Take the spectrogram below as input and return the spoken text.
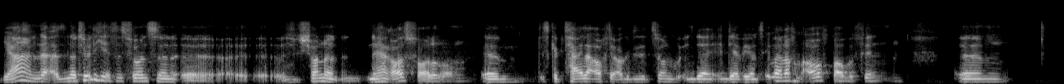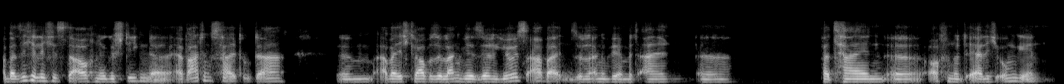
Ja, also natürlich ist es für uns eine, äh, schon eine, Herausforderung. Ähm, es gibt Teile auch der Organisation, in der, in der wir uns immer noch im Aufbau befinden. Ähm, aber sicherlich ist da auch eine gestiegene Erwartungshaltung da. Ähm, aber ich glaube, solange wir seriös arbeiten, solange wir mit allen äh, Parteien äh, offen und ehrlich umgehen,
